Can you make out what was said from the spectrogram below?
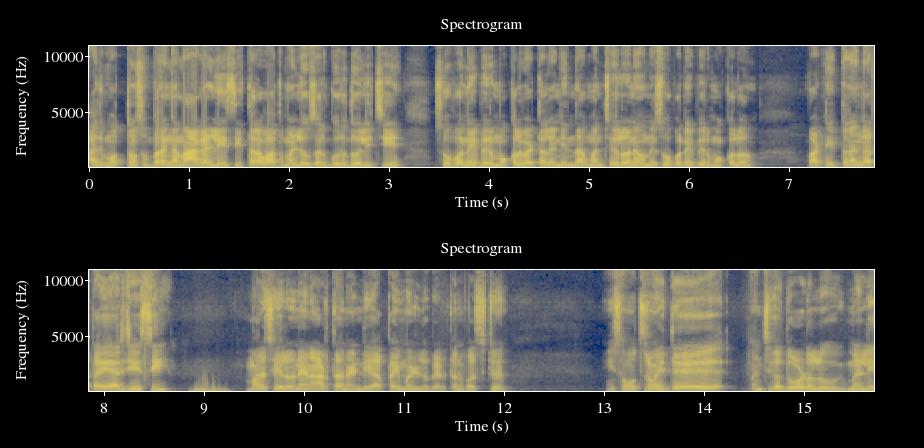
అది మొత్తం శుభ్రంగా నాగళ్ళేసి తర్వాత మళ్ళీ ఒకసారి గొరుదోలిచ్చి సూపర్ నేపేరు మొక్కలు పెట్టాలండి. ఇందాక మన చేలోనే ఉన్నాయి సూపర్ నేపేరు మొక్కలు. వాటిని ఇత్తనంగా తయారు చేసి మన చేలోనే ఆ పై మడిలో పెడతాను ఫస్ట్. ఈ సంవత్సరం అయితే మంచిగా దూడలు మళ్ళీ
